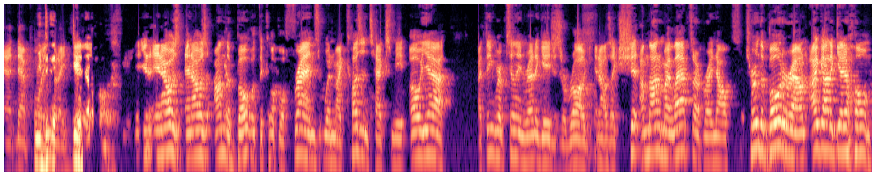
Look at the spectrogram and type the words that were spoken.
at that point, but I didn't. And, and I was and I was on the boat with a couple of friends when my cousin texted me, "Oh yeah, I think Reptilian Renegade is a rug," and I was like, "Shit, I'm not on my laptop right now. Turn the boat around. I gotta get home."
